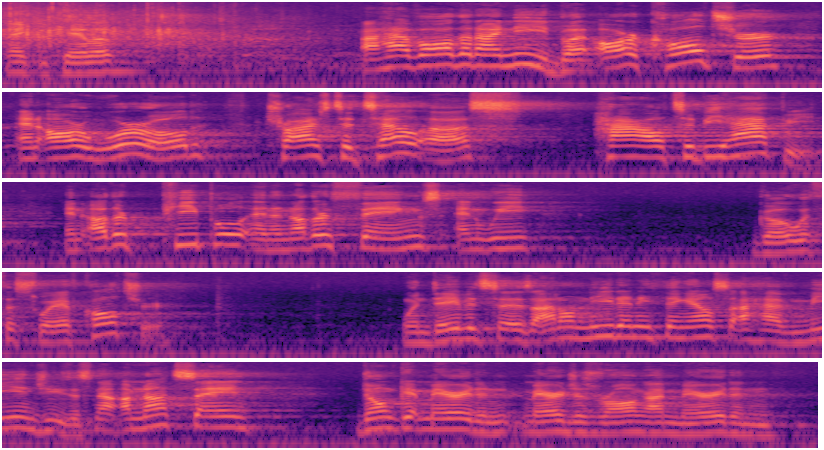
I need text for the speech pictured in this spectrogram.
Thank you, Caleb. I have all that I need, but our culture and our world tries to tell us how to be happy in other people and in other things, and we go with the sway of culture. When David says, I don't need anything else, I have me and Jesus. Now, I'm not saying don't get married and marriage is wrong. I'm married and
